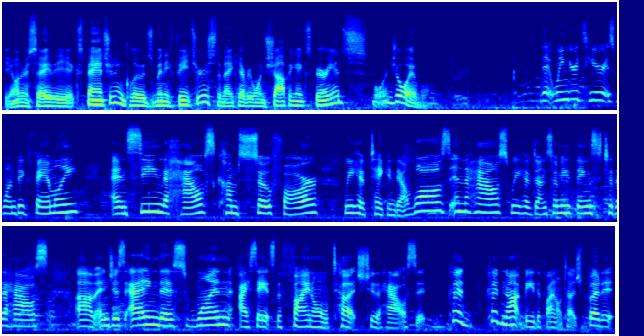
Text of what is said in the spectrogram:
The owners say the expansion includes many features to make everyone's shopping experience more enjoyable. That Wingard's here is one big family and seeing the house come so far. We have taken down walls in the house. We have done so many things to the house. Um, and just adding this one, I say it's the final touch to the house. It could could not be the final touch, but it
